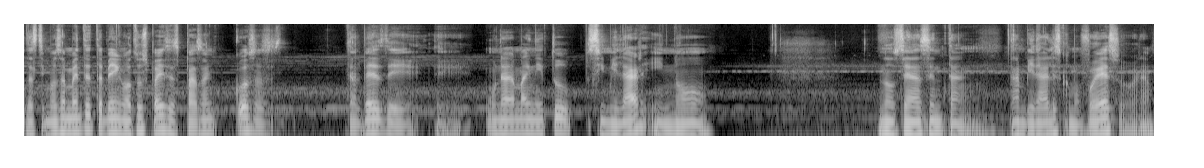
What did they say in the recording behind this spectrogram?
Lastimosamente también en otros países pasan cosas tal vez de, una magnitud similar y no, no se hacen tan, tan virales como fue eso, ¿verdad?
